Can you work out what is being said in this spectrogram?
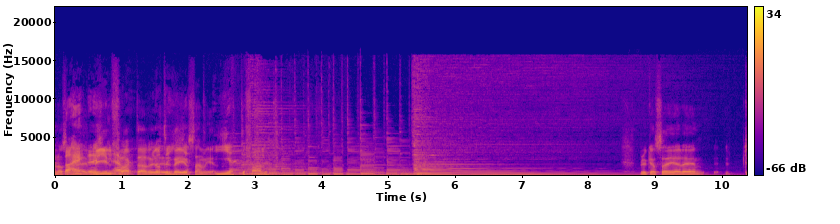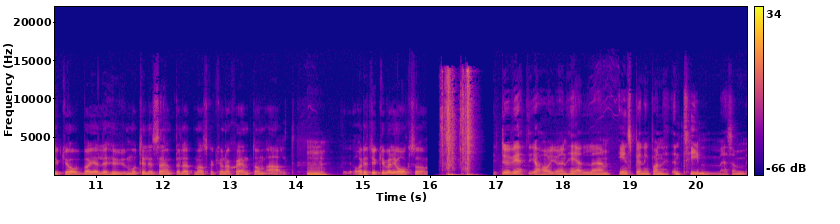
någon sån här det- det låter bilfraktarresa jätte-. Jättefarligt. Brukar säga det, tycker jag vad gäller humor till exempel, att man ska kunna skämta om allt. Mm. Och det tycker väl jag också. Du vet, jag har ju en hel eh, inspelning på en, en timme som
